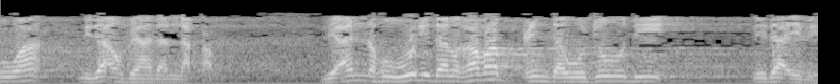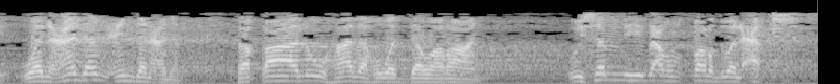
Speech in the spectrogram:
هو نداؤه بهذا اللقب. لأنه وجد الغضب عند وجود نداء به وانعدم عند انعدم. فقالوا هذا هو الدوران. ويسميه بعضهم الطرد والعكس.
